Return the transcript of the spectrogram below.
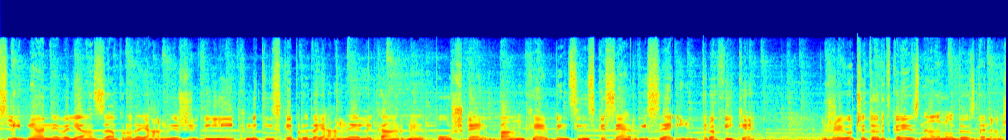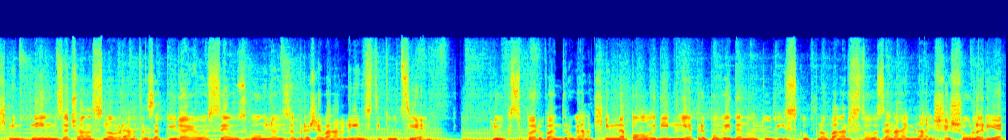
Slednja ne velja za prodajalne živili, kmetijske prodajalne, lekarne, pošte, banke, benzinske servise in trafike. Že od četrtka je znano, da z današnjim dnem začasno vrata zapirajo vse vzgojno-izobraževalne institucije. Kljub sprva drugačnim napovedim je prepovedano tudi skupno varstvo za najmlajše šolarje,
